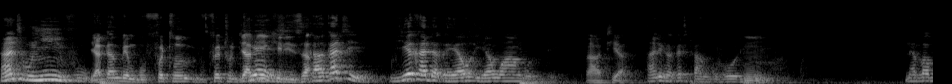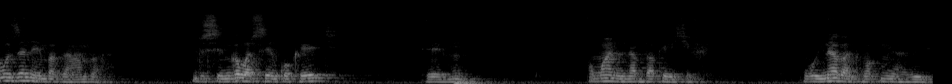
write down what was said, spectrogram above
anti bunyiivu. Yagambye mbu ffe tu- ffe tujja Yes, biikiriza kakati ye kadaga yaw- yawangudde atya? Andi kakati kankubuulire Mm. nababuuza ne mbagamba nti singa wassa enkoko eki? Emu omwana nabbako ekifi ng'olina abantu makumi abiri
